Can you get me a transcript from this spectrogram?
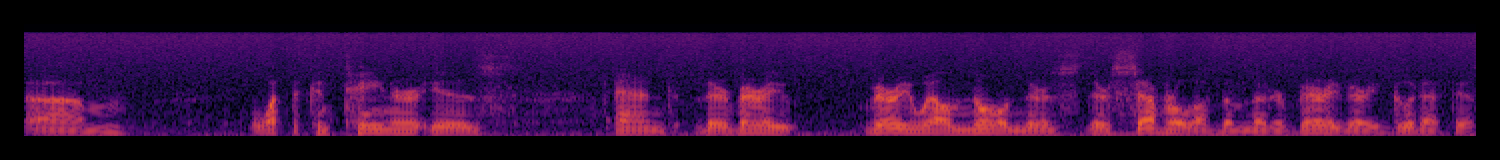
um, what the container is, and they're very, very well known. There's there's several of them that are very very good at this.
